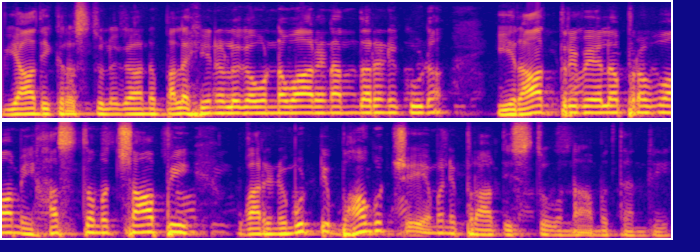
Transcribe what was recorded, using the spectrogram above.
వ్యాధిగ్రస్తులుగాను బలహీనులుగా ఉన్న వారిని అందరినీ కూడా ఈ రాత్రి వేళ ప్రభు మీ హస్తము చాపి వారిని ముట్టి బాగు చేయమని ప్రార్థిస్తూ ఉన్నాము తండ్రి.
